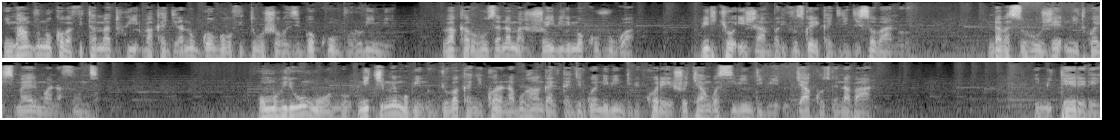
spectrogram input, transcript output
Impamvu ni uko bafite amatwi bakagira n'ubwonko bufite ubushobozi bwo kumva ururimi bakaruhuza n'amashusho y'ibirimo kuvugwa bityo ijambo rivuzwe rikagira igisobanuro. Ndabasuhuje nitwa Ismael Mwanafunzi. Umubiri w'umuntu ni kimwe mu bintu byubakanye ikoranabuhanga ritagirwa n'ibindi bikoresho cyangwa se ibindi bintu byakozwe n'abantu. Imiterere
